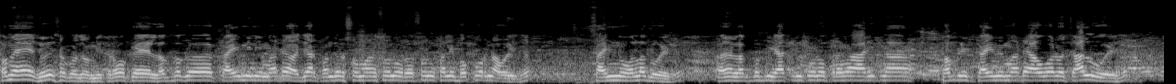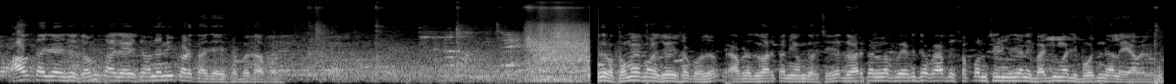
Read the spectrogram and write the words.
તમે જોઈ શકો છો મિત્રો કે લગભગ કાયમીની માટે હજાર પંદરસો માણસોનું રસોડું ખાલી બપોરના હોય છે. સાંજનું અલગ હોય છે. અને લગભગ યાત્રિકોનો પ્રવાહ આ રીતના કમ્પ્લીટ કાયમી માટે આવવાનો ચાલુ હોય છે. આવતા જાય છે, જમતા જાય છે અને નીકળતા જાય છે બધા પણ. તમે પણ જોઈ શકો છો આપણે દ્વારકાની અંદર છે. દ્વારકા લગભગ એક જગ્યા આપણે સપન સીડી છે બાજુમાં જ ભોજનાલય આવેલું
